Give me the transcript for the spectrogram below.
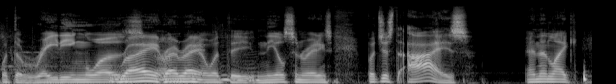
what the rating was. Right, right, right. You know, what the Nielsen ratings, but just eyes. And then like, and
